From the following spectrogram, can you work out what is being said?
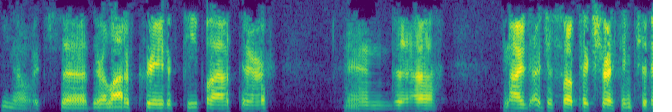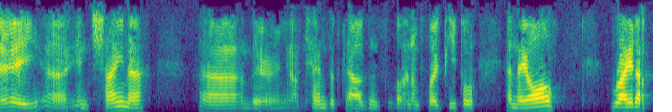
you know, it's uh, there are a lot of creative people out there, and uh, you know, I, I just saw a picture I think today uh, in China. Uh, there are you know tens of thousands of unemployed people, and they all write up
